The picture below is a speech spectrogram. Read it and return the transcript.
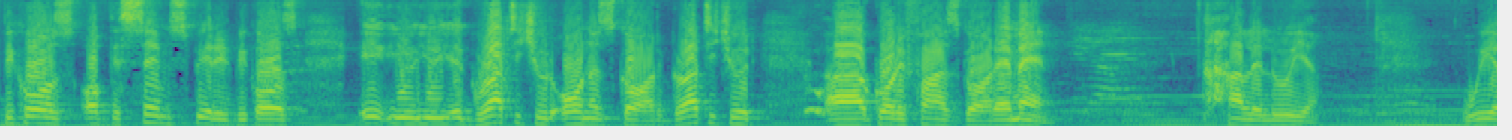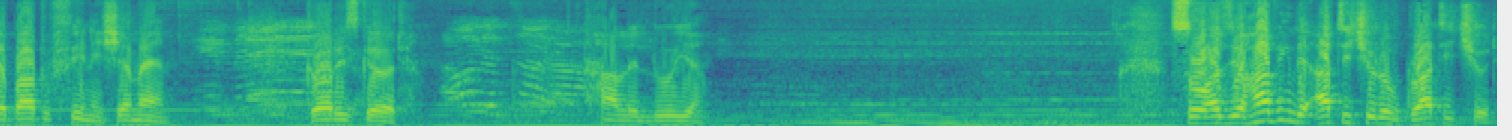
because of the same spirit. Because it, you, you, gratitude honors God. Gratitude uh, glorifies God. Amen. Hallelujah. We are about to finish. Amen. Amen. God is good. All the time. Hallelujah. So, as you're having the attitude of gratitude,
